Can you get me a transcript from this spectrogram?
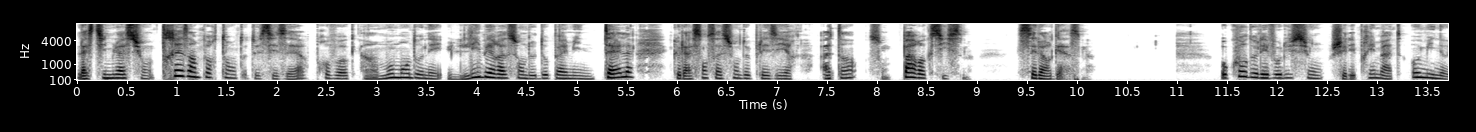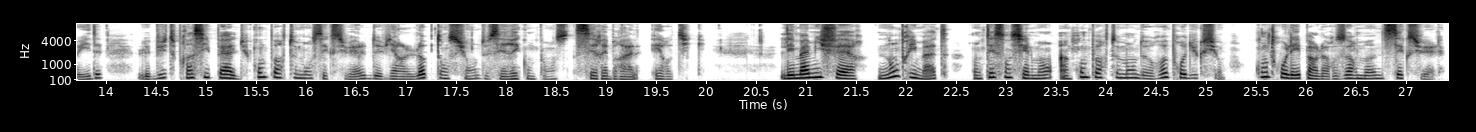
La stimulation très importante de ces aires provoque à un moment donné une libération de dopamine telle que la sensation de plaisir atteint son paroxysme. C'est l'orgasme. Au cours de l'évolution chez les primates hominoïdes, le but principal du comportement sexuel devient l'obtention de ces récompenses cérébrales érotiques. Les mammifères non primates ont essentiellement un comportement de reproduction contrôlé par leurs hormones sexuelles.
